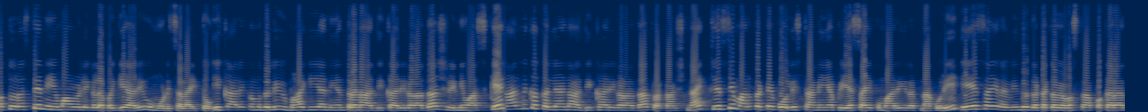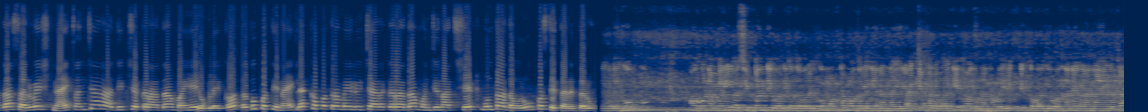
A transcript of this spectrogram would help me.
ಮತ್ತು ರಸ್ತೆ ನಿಯಮಾವಳಿಗಳ ಬಗ್ಗೆ ಅರಿವು ಮೂಡಿಸಲಾಯಿತು. ಈ ಕಾರ್ಯಕ್ರಮದಲ್ಲಿ ವಿಭಾಗೀಯ ನಿಯಂತ್ರಣ ಅಧಿಕಾರಿಗಳಾದ ಶ್ರೀನಿವಾಸ್ ಕೆ, ಕಾರ್ಮಿಕ ಕಲ್ಯಾಣ ಅಧಿಕಾರಿಗಳಾದ ಪ್ರಕಾಶ್ ನಾಯ್ಕ್, ಶಿರ್ಸಿ ಮಾರುಕಟ್ಟೆ ಪೊಲೀಸ್ ಠಾಣೆಯ ಪಿಎಸ್ಐ ಕುಮಾರಿ ರತ್ನಾಕುರಿ ಎಎಸ್ಐ ರವೀಂದ್ರ ಘಟಕ ವ್ಯವಸ್ಥಾಪಕರಾದ ಸರ್ವೇಶ್ ನಾಯ್ಕ್, ಸಂಚಾರ ಅಧೀಕ್ಷಕರಾದ ಮಹೇಶ್ ಜೋಗ್ಲೇಕರ್ ರಘುಪತಿ ನಾಯ್ಕ್, ಲೆಕ್ಕಪತ್ರ ಮೇಲ್ವಿಚಾರಕರಾದ ಮಂಜುನಾಥ್ ಶೇಟ್ ಮುಂತಾದವರು ಉಪಸ್ಥಿತರಿದ್ದರು. ಹಾಗೂ ನಮ್ಮೆಲ್ಲ ಸಿಬ್ಬಂದಿ ವರ್ಗದವರಿಗೂ ಮೊಟ್ಟ ಮೊದಲಿಗೆ ನನ್ನ ಇಲಾಖೆ ಪರವಾಗಿ ಹಾಗೂ ನನ್ನ ವೈಯಕ್ತಿಕವಾಗಿ ವಂದನೆಗಳನ್ನು ಹೇಳ್ತಾ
